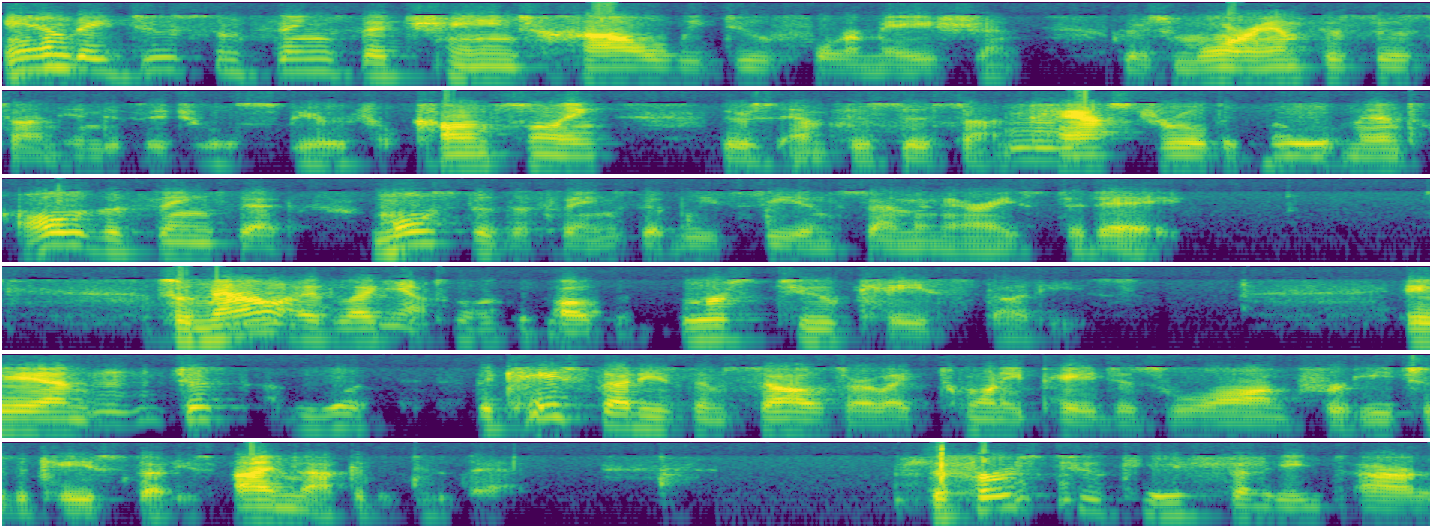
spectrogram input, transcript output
And they do some things that change how we do formation. There's more emphasis on individual spiritual counseling. There's emphasis on mm-hmm. pastoral development, all of the things that, most of the things that we see in seminaries today. So now mm-hmm. I'd like yeah. to talk about the first two case studies. And mm-hmm. just what the case studies themselves are like 20 pages long for each of the case studies. I'm not going to do that. The first two case studies are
